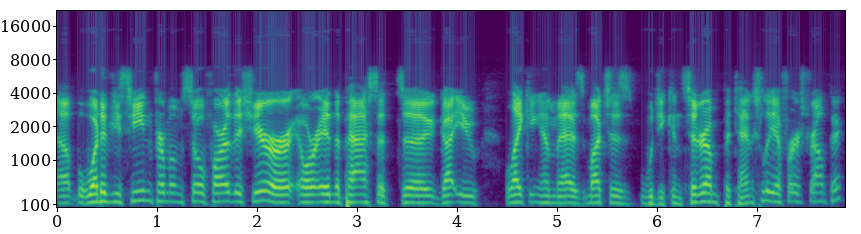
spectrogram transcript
Uh, what have you seen from him so far this year, or or in the past that uh, got you liking him as much as? Would you consider him potentially a first round pick?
